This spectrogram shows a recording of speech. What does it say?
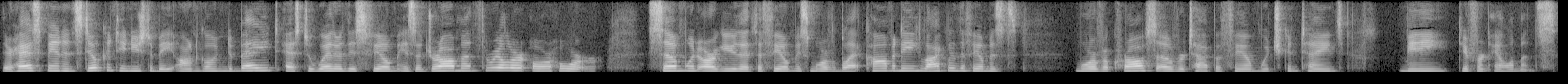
There has been and still continues to be ongoing debate as to whether this film is a drama, thriller, or horror. Some would argue that the film is more of a black comedy. Likely the film is more of a crossover type of film which contains many different elements.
